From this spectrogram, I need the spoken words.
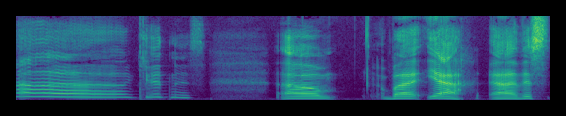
oh goodness um but yeah uh this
